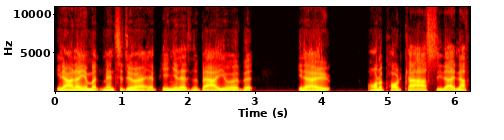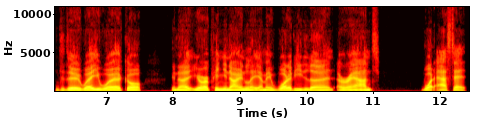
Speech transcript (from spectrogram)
you know, I know you're meant to do an opinion as the valuer, but, you know, on a podcast, you know, nothing to do where you work or, you know, your opinion only. I mean, what have you learned around what assets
